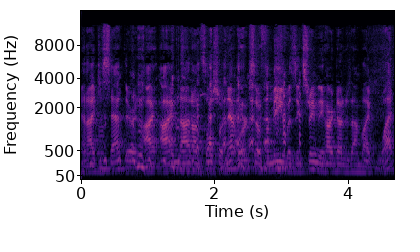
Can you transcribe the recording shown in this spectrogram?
And I just sat there, and I, I'm not on social networks, so for me it was extremely hard to understand. I'm like, what?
